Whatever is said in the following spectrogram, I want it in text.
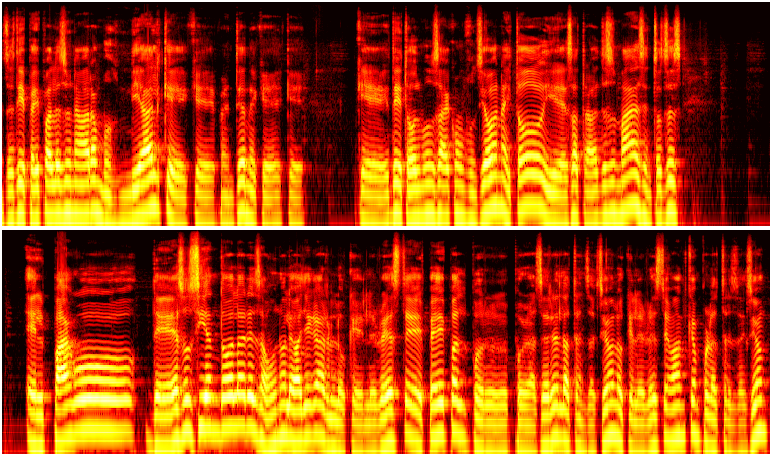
Entonces, PayPal es una vara mundial que, que ¿me entiende? Que, que, que de, todo el mundo sabe cómo funciona y todo, y es a través de sus madres. Entonces, el pago de esos 100 dólares a uno le va a llegar lo que le reste PayPal por, por hacer la transacción, lo que le reste Bandcamp por la transacción,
